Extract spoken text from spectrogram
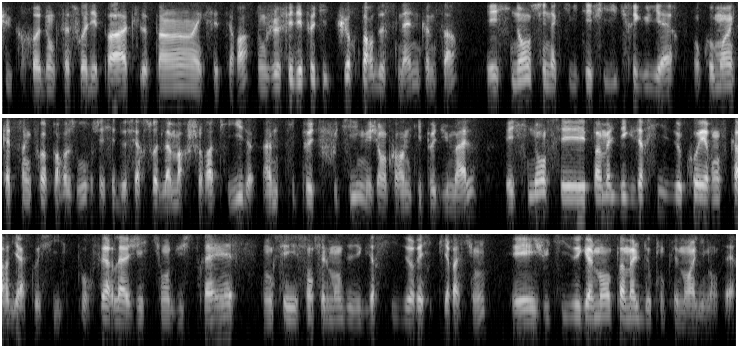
sucres, donc ça soit les pâtes, le pain, etc. Donc je fais des petites cures par deux semaines comme ça. Et sinon, c'est une activité physique régulière. Donc au moins 4-5 fois par jour, j'essaie de faire soit de la marche rapide, un petit peu de footing, mais j'ai encore un petit peu du mal. Et sinon, c'est pas mal d'exercices de cohérence cardiaque aussi, pour faire la gestion du stress. Donc c'est essentiellement des exercices de respiration. Et j'utilise également pas mal de compléments alimentaires.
